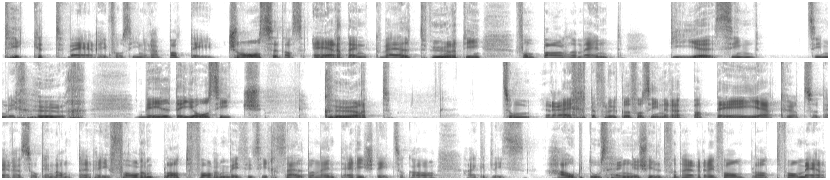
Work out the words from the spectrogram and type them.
Ticket wäre von seiner Partei, die Chancen, dass er dann gewählt würde vom Parlament, die sind ziemlich hoch. Weil der Josic gehört zum rechten Flügel von seiner Partei. Er gehört zu der sogenannten Reformplattform, wie sie sich selber nennt. Er ist dort sogar eigentlich das Hauptaushängeschild von der Reformplattform. Er,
